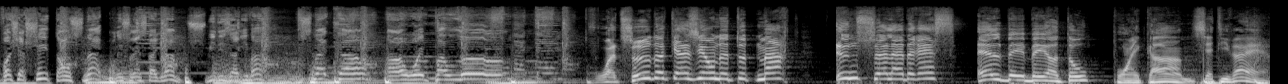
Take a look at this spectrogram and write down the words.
Va chercher ton snack. On est sur Instagram. Suis des arrivants. Snackdown. Ah ouais, par là. Voiture d'occasion de toute marque, une seule adresse, lbbauto.com. Cet hiver,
